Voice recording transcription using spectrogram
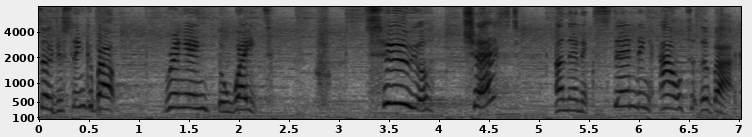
So just think about bringing the weight to your chest and then extending out at the back.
